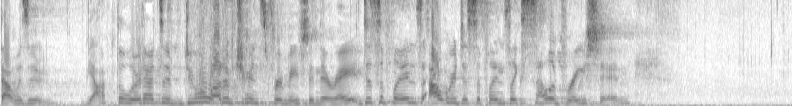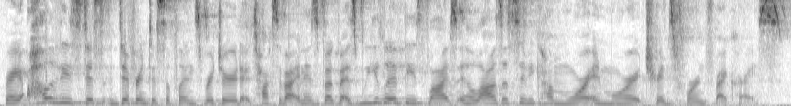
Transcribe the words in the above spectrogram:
That was a yeah, the Lord had to do a lot of transformation there, right? Disciplines, outward disciplines like celebration, right? All of these dis- different disciplines Richard talks about in his book, but as we live these lives, it allows us to become more and more transformed by Christ.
